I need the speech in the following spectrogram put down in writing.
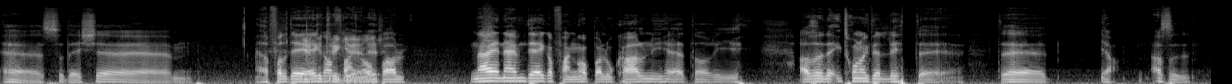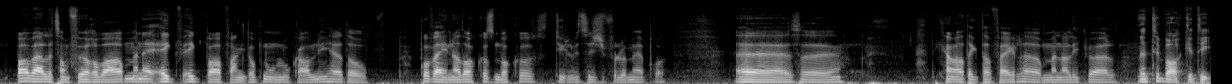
Uh, så det er ikke uh, I hvert fall det jeg har fanget opp av Nei, nei, men det jeg har fanget opp av lokalnyheter i Altså, det, jeg tror nok det er litt det, Ja, altså Bare være litt sånn føre var. Men jeg, jeg, jeg bare fanget opp noen lokalnyheter på vegne av dere som dere tydeligvis ikke følger med på. så det kan være at jeg tar feil her, men allikevel. Men tilbake til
